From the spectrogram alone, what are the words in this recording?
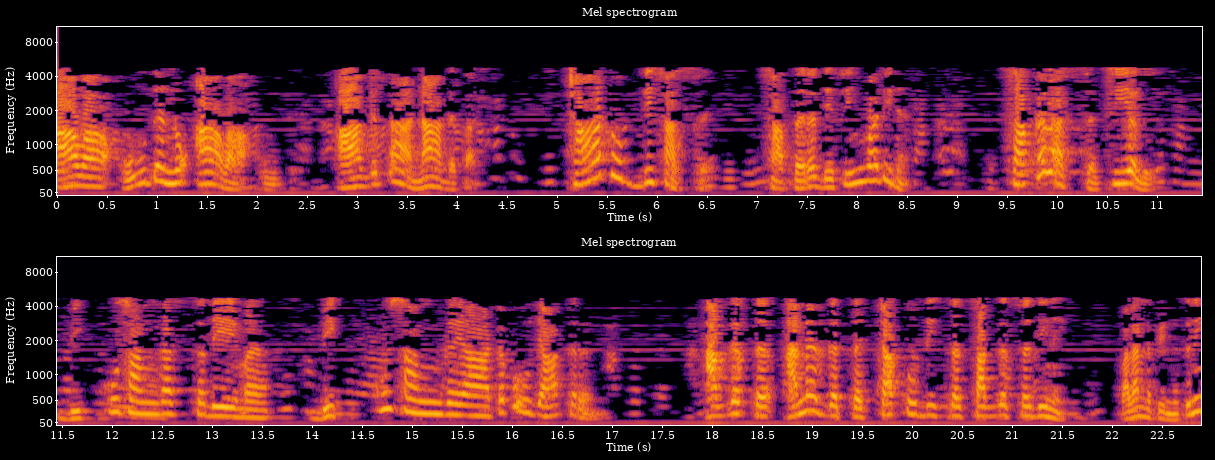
ආවා ඌද නොආවා ඌද. ආගතා නාගතස්ස. චාතු දිසස්ස සතර දෙසින් වඩින. සකලස්ස සියලු වික්ඛු සංගස්ස දේම වික්ඛු සංඝයාට පූජා කරන අගත අනගත චතුදිස්ස සග්ගස දිනේ බලන්න පින්නතුනි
